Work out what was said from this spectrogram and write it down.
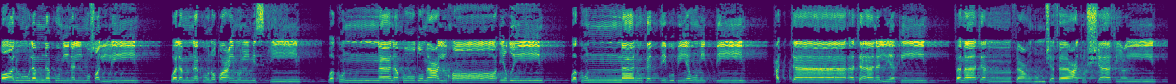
قالوا لم نك من المصلين. ولم نك نطعم المسكين وكنا نخوض مع الخائضين وكنا نكذب بيوم الدين حتى أتانا اليقين فما تنفعهم شفاعة الشافعين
